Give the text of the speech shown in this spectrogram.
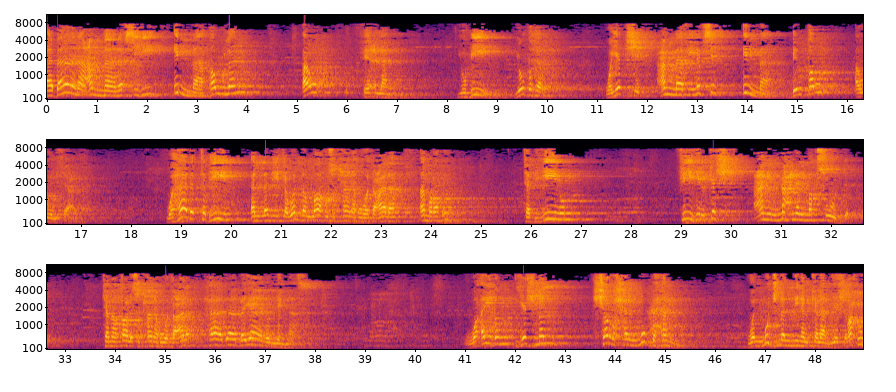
أبان عما نفسه إما قولا أو فعلا. يبين يظهر ويكشف عما في نفسه إما بالقول أو الفعل. وهذا التبيين الذي تولى الله سبحانه وتعالى أمره تبيين فيه الكشف عن المعنى المقصود. كما قال سبحانه وتعالى هذا بيان للناس. وأيضا يشمل شرح المبهم والمجمل من الكلام يشرحه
